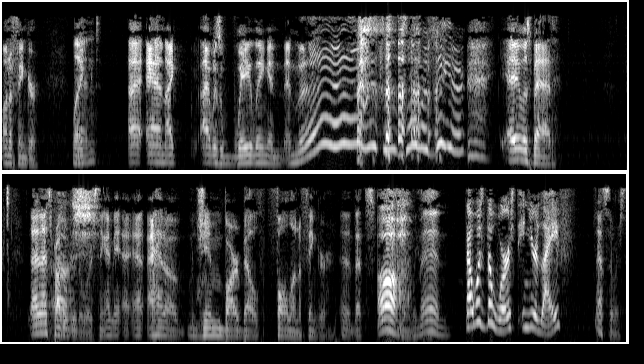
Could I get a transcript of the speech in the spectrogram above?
on a finger, like, And? uh, and I I was wailing and and "Ah, it's on my finger. It was bad. And that's probably Oh, the worst thing. I mean, I, I- I had a gym barbell fall on a finger. Uh, that's Oh, only thing. man. That was the worst in your life. That's the worst.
